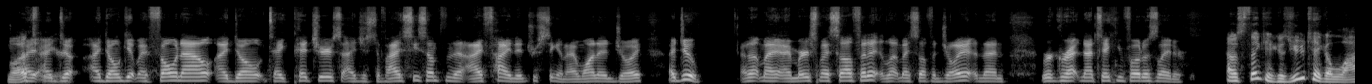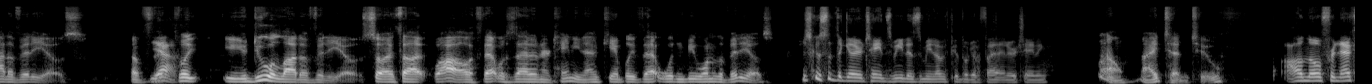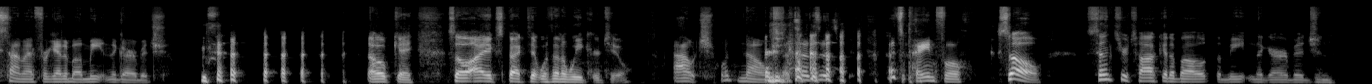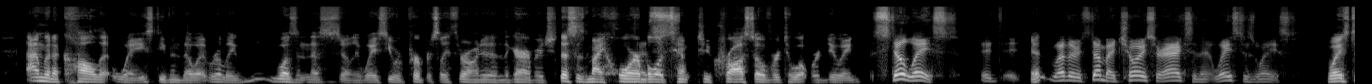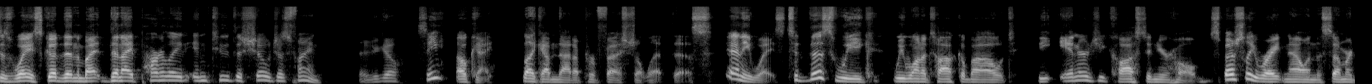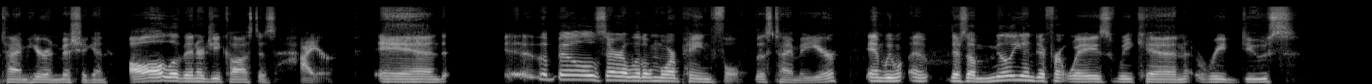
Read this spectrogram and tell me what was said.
Well, I, I, do, I don't get my phone out. I don't take pictures. I just if I see something that I find interesting and I want to enjoy, I do. I let my I immerse myself in it and let myself enjoy it, and then regret not taking photos later. I was thinking because you take a lot of videos of Yeah. things. Well, you do a lot of videos. So I thought, wow, if that was that entertaining, I can't believe that wouldn't be one of the videos. Just because something entertains me doesn't mean other people are gonna find it entertaining. Well, I tend to. I'll know for next time I forget about meat in the garbage. Okay. So I expect it within a week or two. Ouch! What? No, that's, that's, that's, that's painful. So, since you're talking about the meat in the garbage, and I'm going to call it waste, even though it really wasn't necessarily waste, you were purposely throwing it in the garbage. This is my horrible attempt to cross over to what we're doing. Still waste. It, it, Yep. whether it's done by choice or accident, waste is waste. Waste is waste. Good. Then my then I parlayed into the show just fine. There you go. See? Okay. Like I'm not a professional at this. Anyways, to this week, we want to talk about the energy cost in your home, especially right now in the summertime here in Michigan. All of energy cost is higher. And eh, the bills are a little more painful this time of year. And we uh, there's a million different ways we can reduce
